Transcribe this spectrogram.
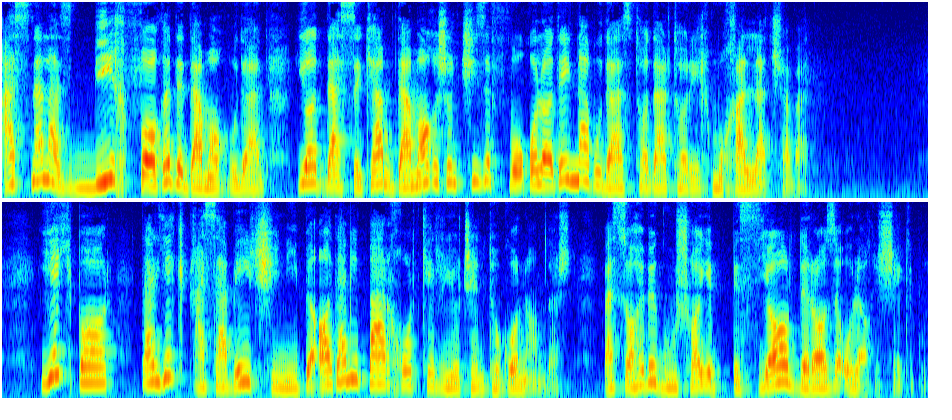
اصلا از بیخ فاقد دماغ بودند یا دست کم دماغشان چیز فوقلادهی نبوده است تا در تاریخ مخلط شود. یک بار در یک قصبه چینی به آدمی برخورد که ریوچنتوگو نام داشت و صاحب گوشهای بسیار دراز اولاقی شکل بود.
